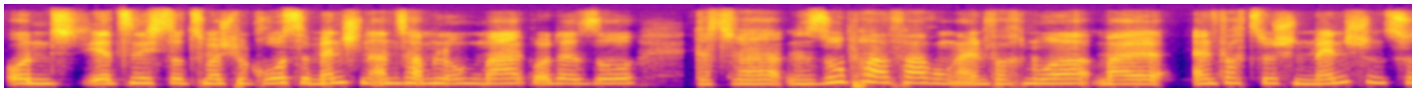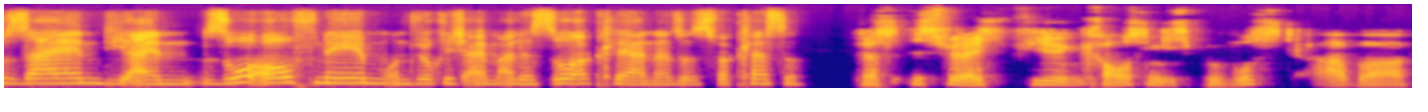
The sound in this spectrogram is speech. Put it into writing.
und jetzt nicht so zum Beispiel große Menschenansammlungen mag oder so. Das war eine super Erfahrung einfach nur, mal einfach zwischen Menschen zu sein, die einen so aufnehmen und wirklich einem alles so erklären. Also es war klasse. Das ist vielleicht vielen draußen nicht bewusst, aber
